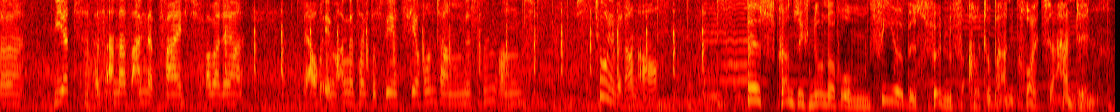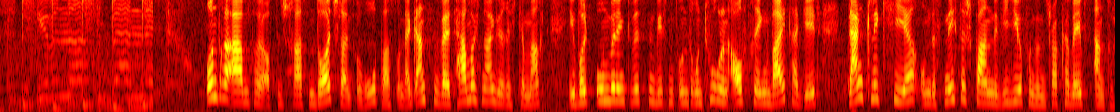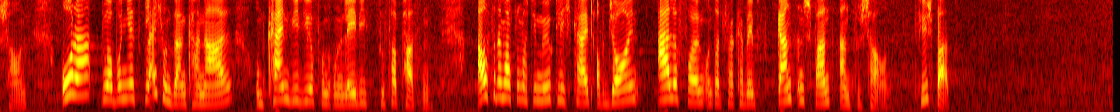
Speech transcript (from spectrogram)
wird es anders angezeigt. Aber der ja auch eben angezeigt, dass wir jetzt hier runter müssen. Und das tun wir dann auch. Es kann sich nur noch um vier bis fünf Autobahnkreuze handeln. Unsere Abenteuer auf den Straßen Deutschland, Europas und der ganzen Welt haben euch neugierig gemacht. Ihr wollt unbedingt wissen, wie es mit unseren Touren und Aufträgen weitergeht. Dann klick hier, um das nächste spannende Video von unseren Trucker Babes anzuschauen. Oder du abonnierst gleich unseren Kanal, um kein Video von unseren Ladies zu verpassen. Außerdem hast du noch die Möglichkeit, auf Join alle Folgen unserer Trucker Babes ganz entspannt anzuschauen. Viel Spaß!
